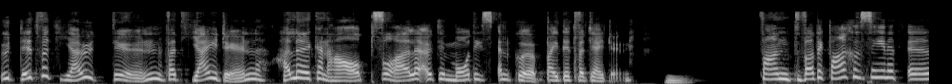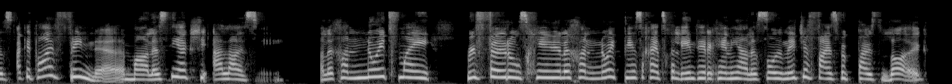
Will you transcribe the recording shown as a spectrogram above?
hoe dit wat jou doen, wat jy doen, hulle kan help, sal hulle outomaties inkoop by dit wat jy doen. Hmm. Want wat ek baie gesien het is, ek het baie vriende, maar hulle is nie actually allies nie. Hulle gaan nooit vir my referrals gee, hulle gaan nooit besigheidsgeleenthede gee nie. Hulle sal net jou Facebook post like,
